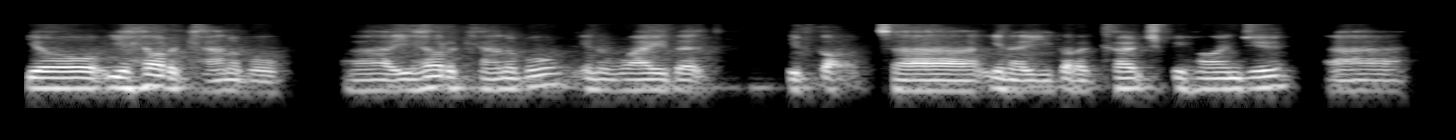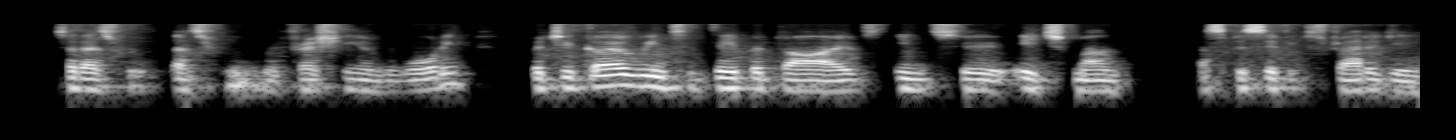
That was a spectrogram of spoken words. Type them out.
you're, you're held accountable. Uh, you're held accountable in a way that you've got, uh, you know, you've got a coach behind you. Uh, so that's, that's refreshing and rewarding. But you go into deeper dives into each month a specific strategy.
